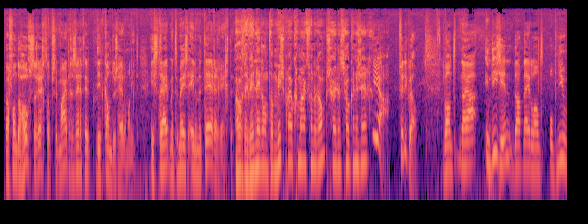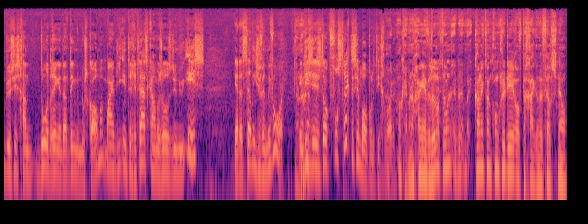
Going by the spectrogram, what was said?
waarvan de hoogste rechter op Sint Maarten gezegd heeft... dit kan dus helemaal niet. In strijd met de meest elementaire rechten. Maar wacht even, heeft Nederland dan misbruik gemaakt van de ramp? Zou je dat zo kunnen zeggen? Ja, vind ik wel. Want nou ja, in die zin dat Nederland opnieuw dus is gaan doordringen... dat ding er moest komen. Maar die integriteitskamer zoals die nu is... Ja, dat stelt niet zoveel meer voor. dan in die ga- zin is het ook volstrekte symboolpolitiek geworden. Oké, maar dan ga ik even lullig doen. Kan ik dan concluderen, of ga ik dan weer veel te snel...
